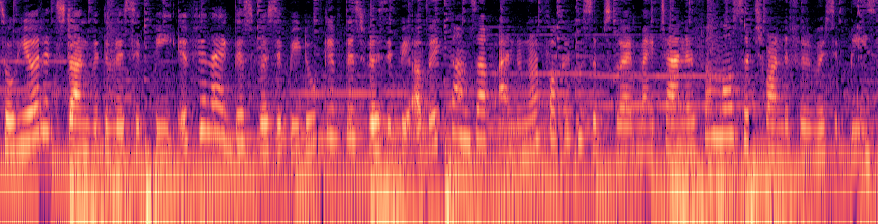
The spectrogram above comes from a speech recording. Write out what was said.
So here it's done with the recipe. If you like this recipe, do give this recipe a big thumbs up and do not forget to subscribe my channel for more such wonderful recipes.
